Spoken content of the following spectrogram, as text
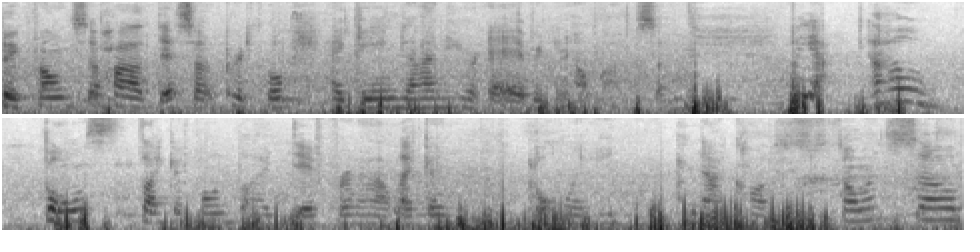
big eh, phone. So how this is pretty cool. I game down here every now and. So, but yeah, I have phones like a phone, but like different. I like a bowling, not cost so much. So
